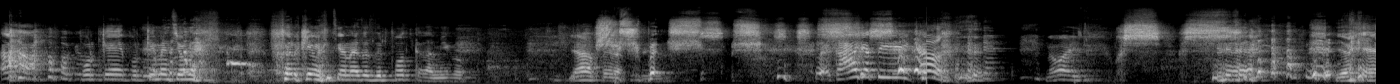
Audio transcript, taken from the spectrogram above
por qué, por qué mencionas, por qué mencionas ese podcast, amigo? Ya, espérate. ¡Cállate! No, ahí. Ya, ya.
